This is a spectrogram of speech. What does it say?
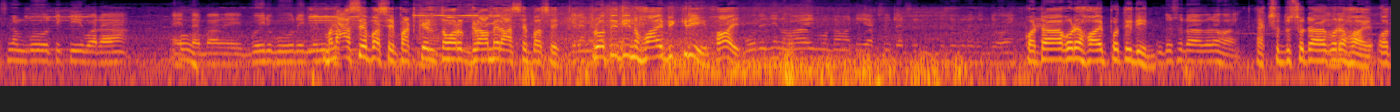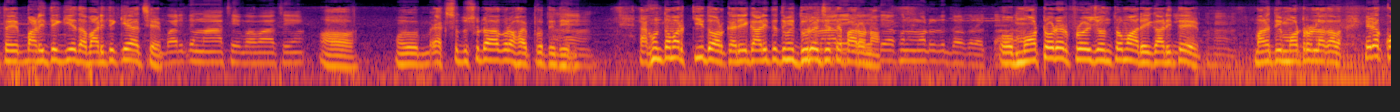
ইসলামপুর টিকি বাড়া তারপর এই গৈরপুর এগুলো মানে আশেপাশে পাটকেল তোমার গ্রামের আশেপাশে। প্রতিদিন হয় বিক্রি? হয়? প্রতিদিন হয় মোটামুটি একশো দেড়শো দুশো করে বিক্রি হয় ক টাকা করে হয় প্রতিদিন? দুশো টাকা করে হয়। একশো দুশো টাকা করে হয়। অতএব বাড়িতে গিয়ে দাও বাড়িতে কে আছে? বাড়িতে মা আছে বাবা আছে। ও একশো দুশো টাকা করে হয় প্রতিদিন। হ্যাঁ। এখন তোমার কি দরকার? এই গাড়িতে তুমি দূরে যেতে পারো না। এখন মোটরের দরকার একটা। ও মোটরের প্রয়োজন তোমার এই গাড়িতে? হ্যাঁ মানে তুমি মোটর লাগাবা। এটা ক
